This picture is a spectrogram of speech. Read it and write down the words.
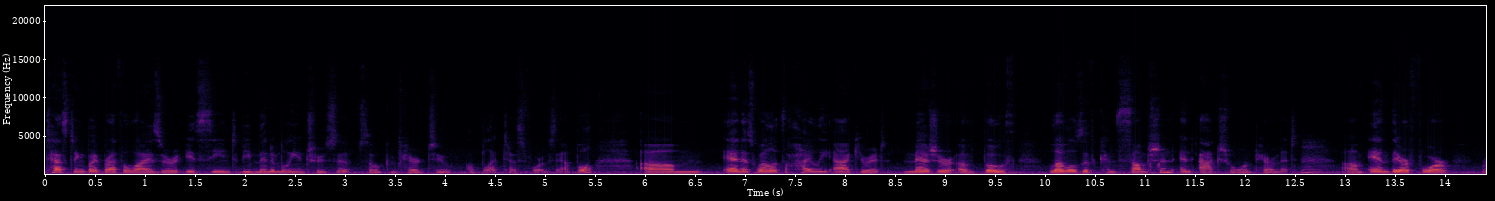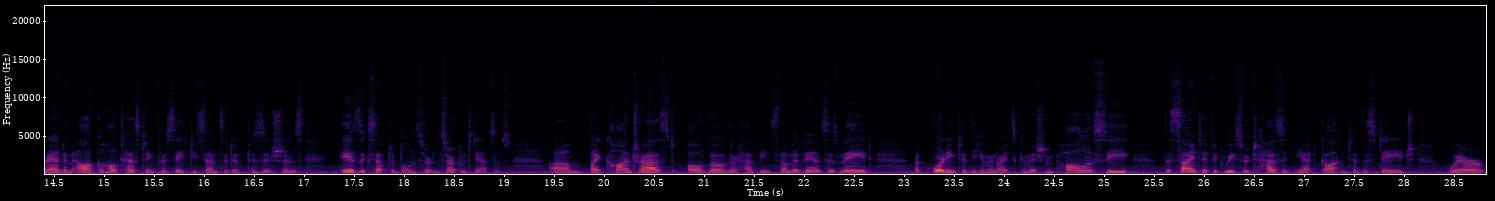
testing by breathalyzer is seen to be minimally intrusive, so compared to a blood test, for example. Um, and as well, it's a highly accurate measure of both levels of consumption and actual impairment. Um, and therefore, random alcohol testing for safety sensitive positions is acceptable in certain circumstances. Um, by contrast, although there have been some advances made, according to the Human Rights Commission policy, the scientific research hasn't yet gotten to the stage where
